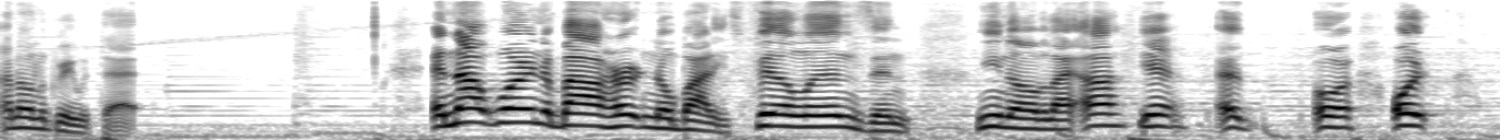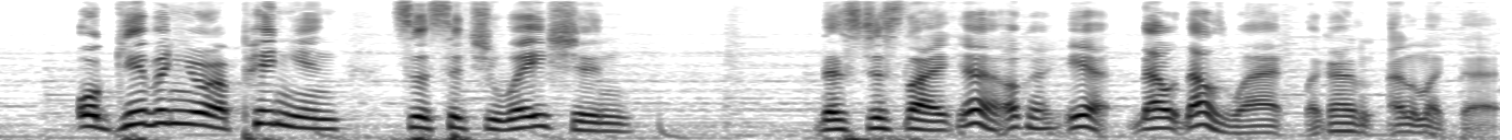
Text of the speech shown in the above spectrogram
I don't agree with that. And not worrying about hurting nobody's feelings and you know like, uh, yeah, uh, or or or giving your opinion to a situation that's just like, yeah, okay, yeah, that, that was whack. Like, I, I don't like that.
